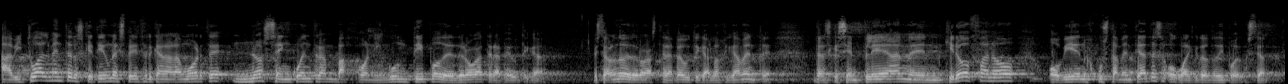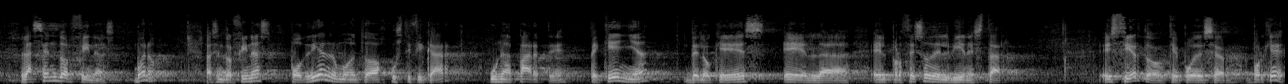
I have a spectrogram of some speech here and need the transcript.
Habitualmente los que tienen una experiencia cercana a la muerte no se encuentran bajo ningún tipo de droga terapéutica. Estoy hablando de drogas terapéuticas, lógicamente, de las que se emplean en quirófano o bien justamente antes o cualquier otro tipo de cuestión. Las endorfinas. Bueno, las endorfinas podrían en un momento dado justificar una parte pequeña de lo que es el, eh, el proceso del bienestar. Es cierto que puede ser. ¿Por qué?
